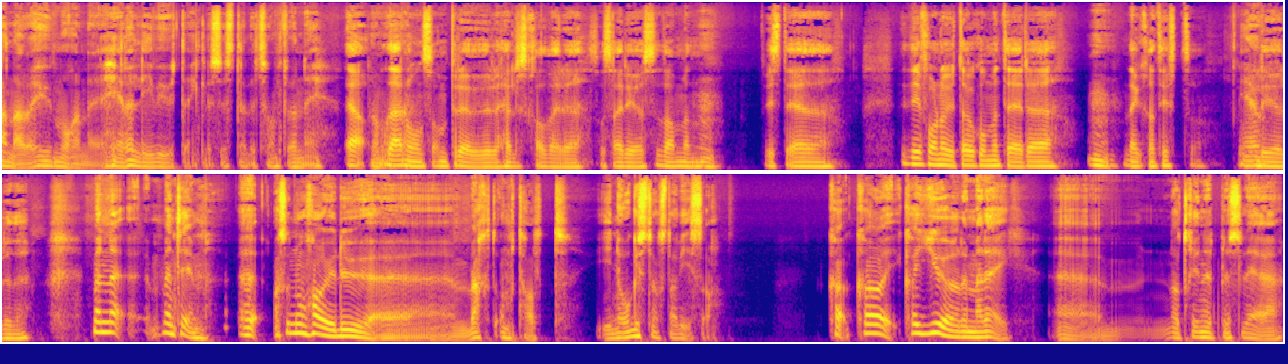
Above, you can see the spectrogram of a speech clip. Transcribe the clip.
den der humoren hele livet ut, egentlig. Syns det er litt sånn funny. Ja, det er noen som prøver helst skal være så seriøse, da, men Mm. hvis det de får noe ut av å kommentere Mm. negativt, så får Ja. de gjøre det. Men, eh, men Tim, altså nå har jo du vært omtalt i Norges største aviser. Hva, hva, hva gjør det med deg eh, når trynet plutselig er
